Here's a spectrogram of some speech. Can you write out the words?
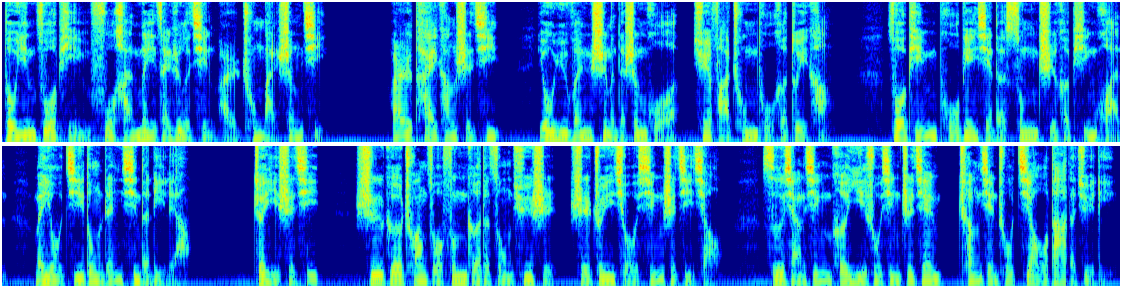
都因作品富含内在热情而充满生气。而太康时期，由于文士们的生活缺乏冲突和对抗，作品普遍显得松弛和平缓，没有激动人心的力量。这一时期，诗歌创作风格的总趋势是追求形式技巧，思想性和艺术性之间呈现出较大的距离。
